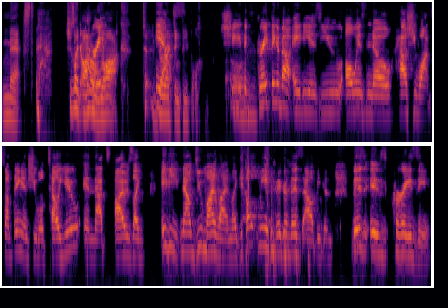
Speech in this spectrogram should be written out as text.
next. She's like on a rock, t- Yes. directing people. She Oh, the great thing about AD is you always know how she wants something and she will tell you. And that's I was like, AD, now do my line. Like help me figure this out because this is crazy.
